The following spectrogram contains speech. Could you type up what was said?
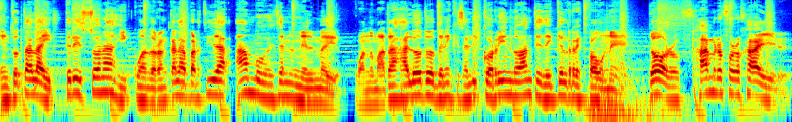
En total hay 3 zonas y cuando arrancas la partida ambos están en el medio. Cuando matás al otro tenés que salir corriendo antes de que él respawnee. Dorf, Hammer for Hire.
